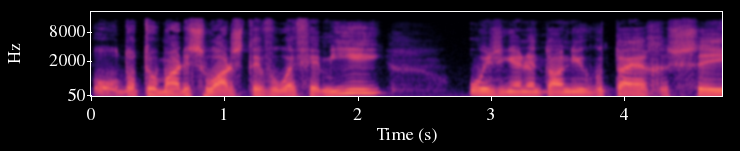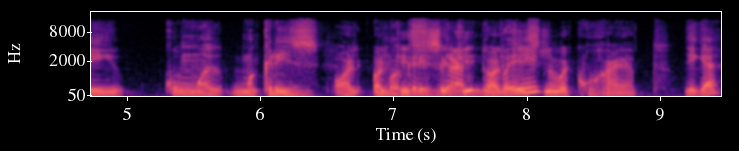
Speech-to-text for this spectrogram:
O Dr. Mário Soares teve o FMI, o engenheiro António Guterres saiu com uma, uma crise, Olha, olha uma que crise isso, grande aqui- do olha que país. isso não é correto. Diga?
